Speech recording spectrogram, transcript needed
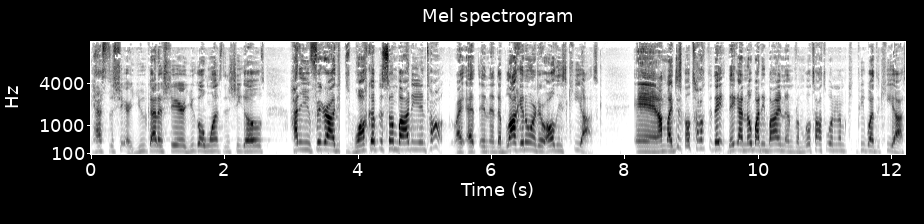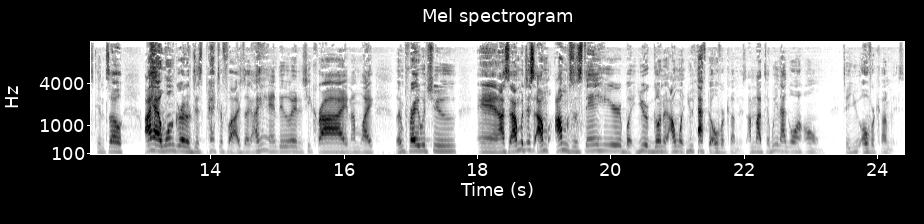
has to share. You got to share. You go once, and she goes. How do you figure out? Just walk up to somebody and talk, right? At, and at the block in orange, there are all these kiosks. And I'm like, just go talk to they. They got nobody buying them from. Go talk to one of them people at the kiosk. And so I had one girl that just petrified. She's like, I can't do it, and she cried. And I'm like, let me pray with you. And I said, I'm just, I'm, I'm gonna stand here, but you're gonna, I want, you have to overcome this. I'm not, we're not going home till you overcome this.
